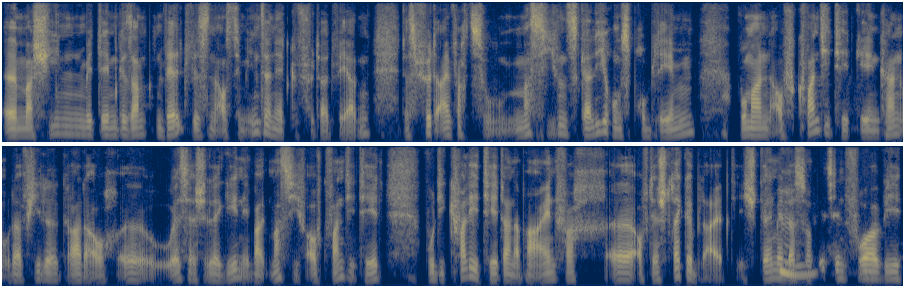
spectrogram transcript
äh, Maschinen mit dem gesamten Weltwissen aus dem Internet gefüttert werden. Das führt einfach zu massiven Skalierungsproblemen, wo man auf Quantität gehen kann oder viele gerade auch äh, US-Hersteller gehen eben halt massiv auf Quantität, wo die Qualität dann aber einfach äh, auf der Strecke bleibt. Ich stelle mir mhm. das so ein mhm. bisschen vor wie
